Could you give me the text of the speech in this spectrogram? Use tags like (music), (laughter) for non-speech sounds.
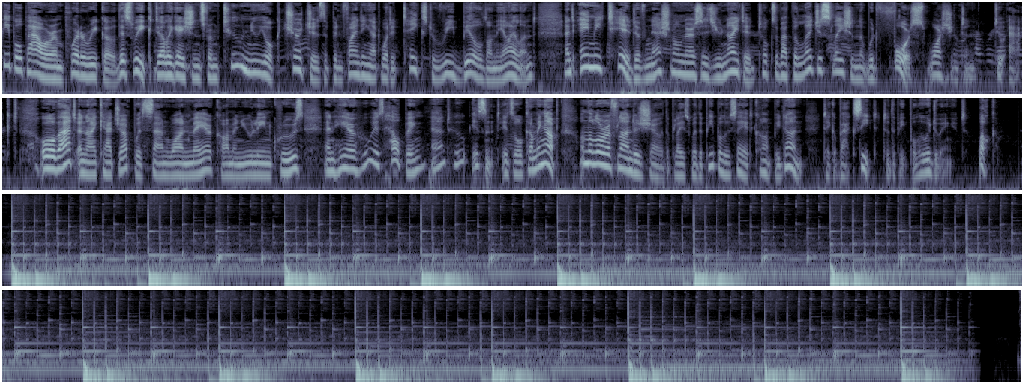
People power in Puerto Rico. This week, delegations from two New York churches have been finding out what it takes to rebuild on the island. And Amy Tidd of National Nurses United talks about the legislation that would force Washington to act. All that, and I catch up with San Juan Mayor Carmen Yulín Cruz and hear who is helping and who isn't. It's all coming up on the Laura Flanders Show, the place where the people who say it can't be done take a back seat to the people who are doing it. Welcome.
